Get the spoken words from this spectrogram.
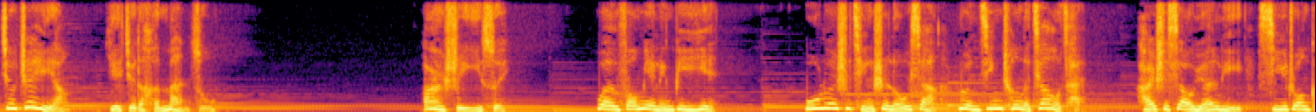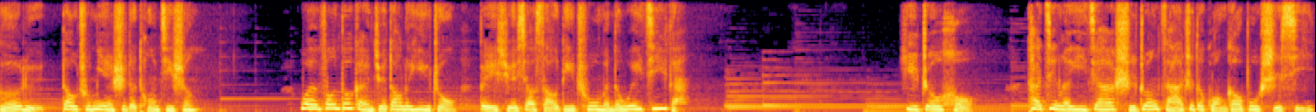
就这样也觉得很满足。二十一岁。万芳面临毕业，无论是寝室楼下论斤称的教材，还是校园里西装革履到处面试的同级生，万芳都感觉到了一种被学校扫地出门的危机感。一周后，她进了一家时装杂志的广告部实习，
